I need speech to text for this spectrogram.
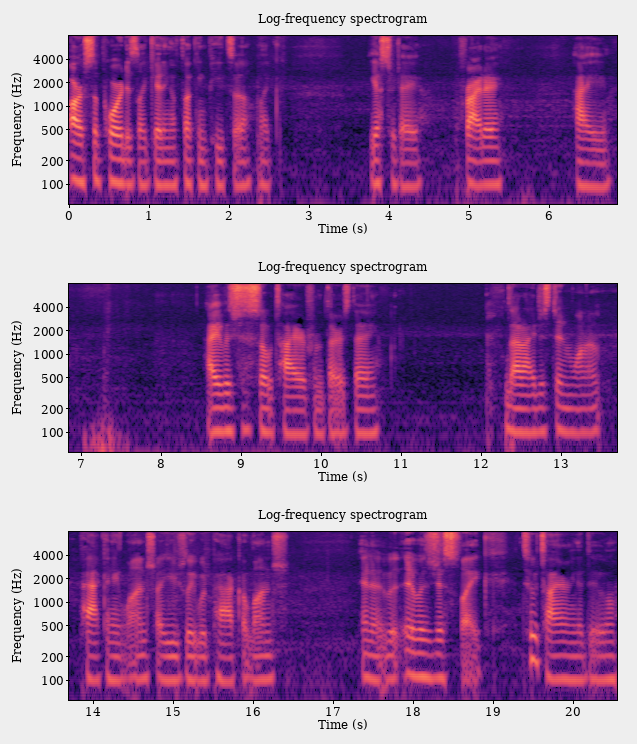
our support is like getting a fucking pizza like yesterday friday i i was just so tired from thursday that i just didn't want to pack any lunch. I usually would pack a lunch, and it it was just like too tiring to do.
